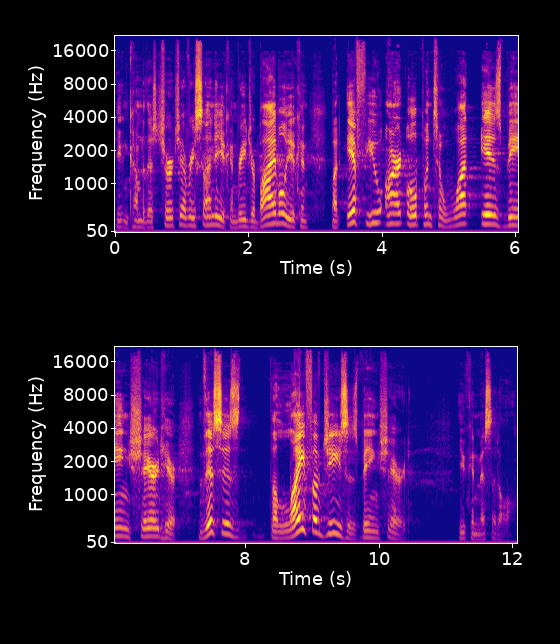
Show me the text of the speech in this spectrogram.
You can come to this church every Sunday, you can read your Bible, you can but if you aren't open to what is being shared here, this is the life of Jesus being shared. You can miss it all.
